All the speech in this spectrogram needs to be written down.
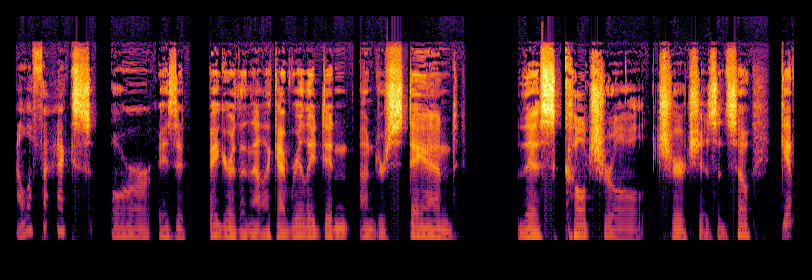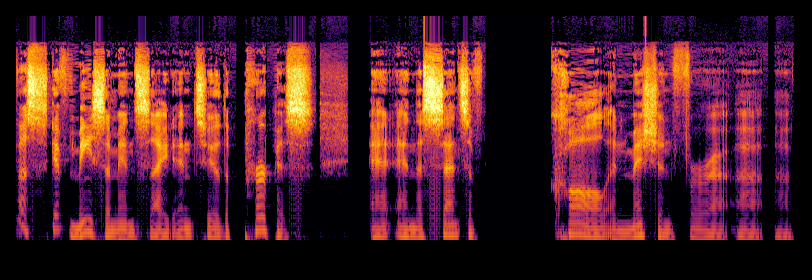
Halifax, or is it bigger than that? Like, I really didn't understand this cultural churches, and so give us, give me some insight into the purpose and, and the sense of call and mission for a, a, a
